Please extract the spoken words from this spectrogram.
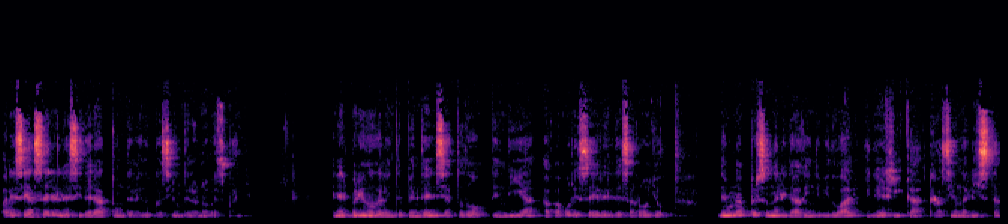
parecía ser el desideratum de la educación de la Nueva España. En el periodo de la independencia todo tendía a favorecer el desarrollo de una personalidad individual, enérgica, racionalista,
